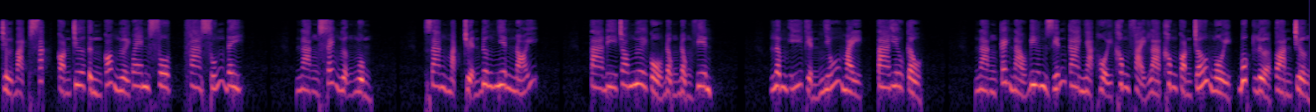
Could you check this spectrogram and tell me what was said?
trừ bạch sắc còn chưa từng có người quen xô, pha xuống đây. Nàng sẽ ngượng ngùng. Giang mặt chuyện đương nhiên nói. Ta đi cho ngươi cổ động động viên. Lâm ý thiện nhíu mày, ta yêu cầu. Nàng cách nào biên diễn ca nhạc hội không phải là không còn chỗ ngồi, bốc lửa toàn trường.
